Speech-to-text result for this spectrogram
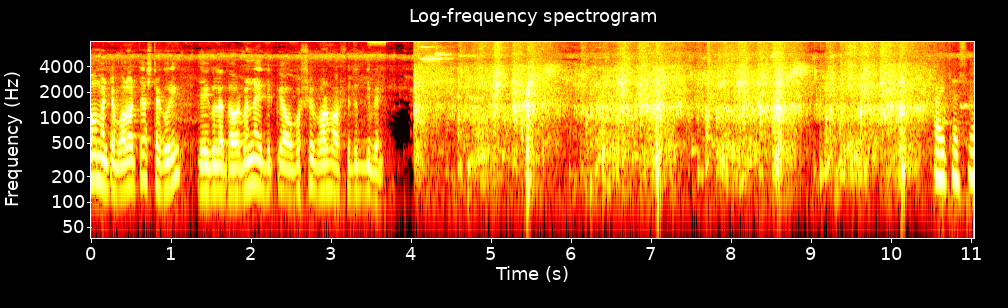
কমেন্টে বলার চেষ্টা করি যে এগুলো ধরবেন না, এদেরকে অবশ্যই বড় হওয়ার সুযোগ দিবেন। পাইতেছে।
